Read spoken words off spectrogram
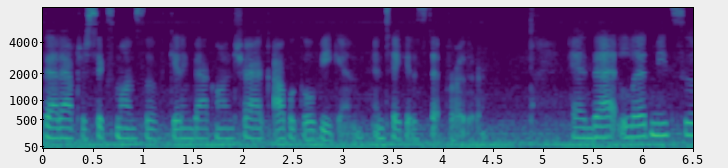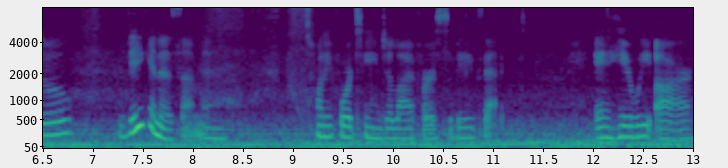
that after six months of getting back on track, I would go vegan and take it a step further. And that led me to veganism in 2014, July 1st to be exact. And here we are,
